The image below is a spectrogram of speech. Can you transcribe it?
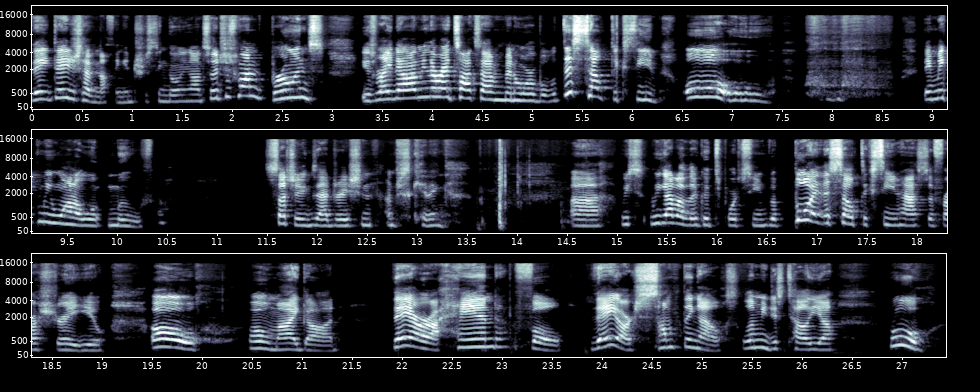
they they just have nothing interesting going on. So I just want Bruins is right now. I mean, the Red Sox haven't been horrible, but this Celtics team, oh, they make me want to move. Such an exaggeration. I'm just kidding. Uh, we we got other good sports teams, but boy, the Celtics team has to frustrate you. Oh, oh my God, they are a handful. They are something else. Let me just tell you. Oh,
